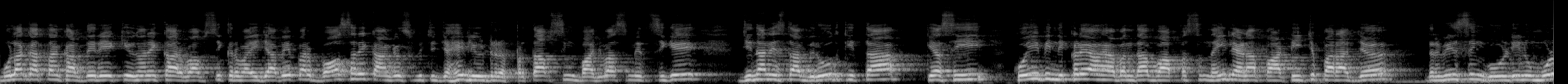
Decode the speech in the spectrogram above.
ਮੁਲਾਕਾਤਾਂ ਕਰਦੇ ਰਹੇ ਕਿ ਉਹਨਾਂ ਨੇ ਘਰ ਵਾਪਸੀ ਕਰਵਾਈ ਜਾਵੇ। ਪਰ ਬਹੁਤ ਸਾਰੇ ਕਾਂਗਰਸ ਵਿੱਚ ਜਹੇ ਲੀਡਰ ਪ੍ਰਤਾਪ ਸਿੰਘ ਬਾਜਵਾ ਸਮੇਤ ਸੀਗੇ, ਜਿਨ੍ਹਾਂ ਨੇ ਇਸ ਦਾ ਵਿਰੋਧ ਕੀਤਾ ਕਿ ਅਸੀਂ ਕੋਈ ਵੀ ਨਿਕਲਿਆ ਹੋਇਆ ਬੰਦਾ ਵਾਪਸ ਨਹੀਂ ਲੈਣਾ ਪਾਰਟੀ 'ਚ। ਪਰ ਅੱਜ ਦਰਵੀਰ ਸਿੰਘ ਗੋਲਡੀ ਨੂੰ ਮੁੜ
